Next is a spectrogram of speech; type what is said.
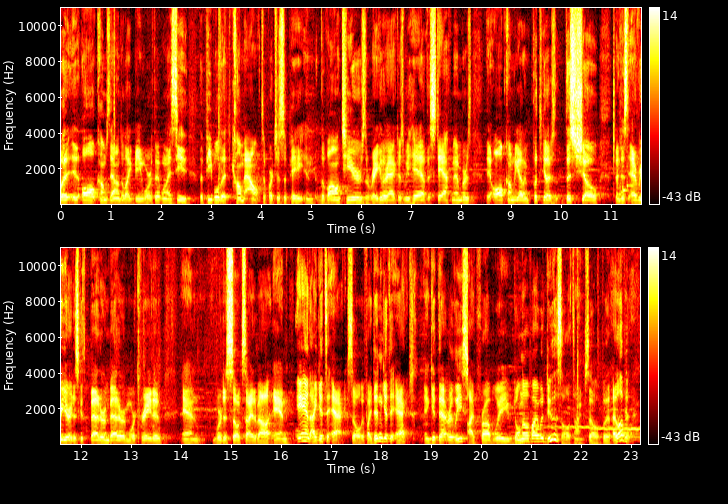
but it all comes down to like being worth it when I see the people that come out to participate and the volunteers, the regular actors we have, the staff members, they all come together and put together this show. And just every year it just gets better and better and more creative and we're just so excited about it. and and I get to act. So if I didn't get to act and get that release, I probably don't know if I would do this all the time. So, but I love it.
